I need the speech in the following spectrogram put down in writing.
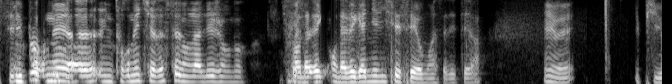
C'est une, tournée, euh, une tournée qui est restée dans la légende. On avait, on avait gagné l'ICC au moins, ça était là. Et ouais. Et puis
